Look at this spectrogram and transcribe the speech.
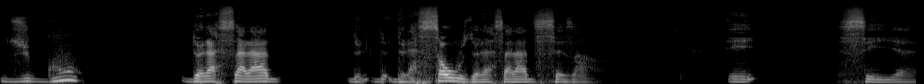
du goût de la salade, de, la sauce de la salade César. Et c'est euh,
